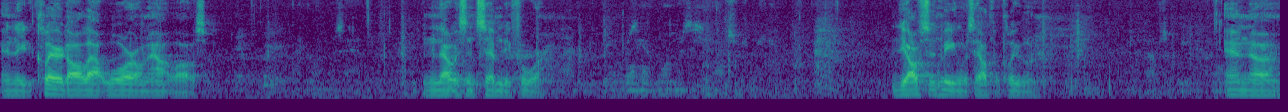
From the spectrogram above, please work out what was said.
and they declared all-out war on the outlaws. And that was in 74. The officers' meeting was held in Cleveland. And uh,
